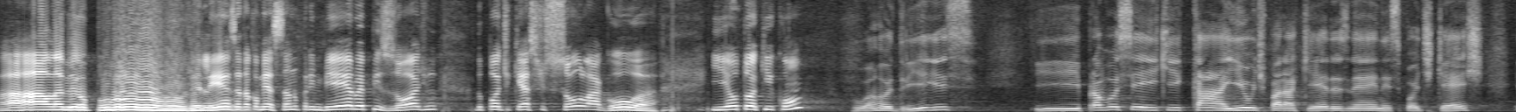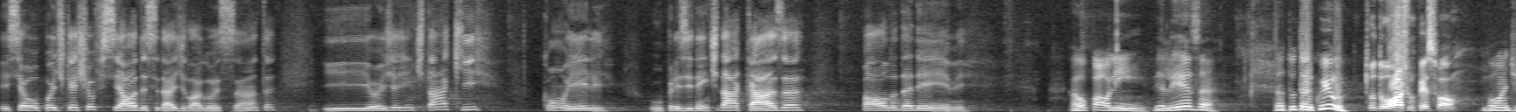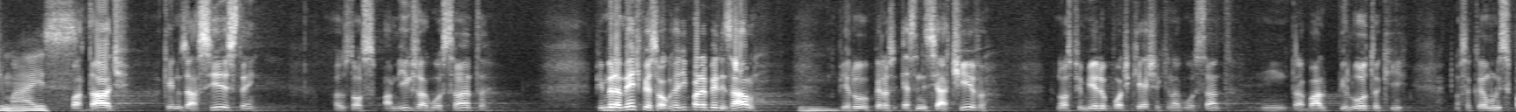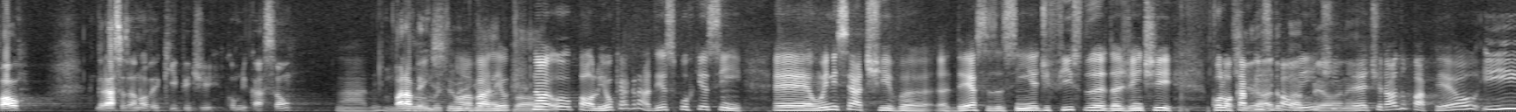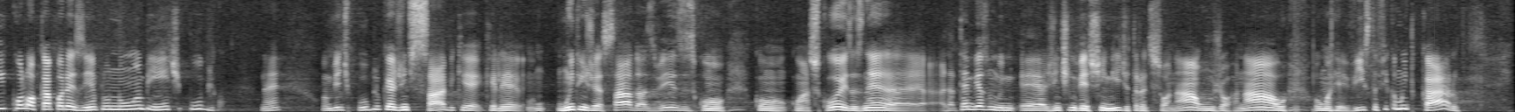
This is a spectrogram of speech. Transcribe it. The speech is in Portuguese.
Fala, meu povo! Beleza? Tá começando o primeiro episódio do podcast Sou Lagoa. E eu tô aqui com Juan Rodrigues. E para você aí que caiu de paraquedas né, nesse podcast, esse é o podcast oficial da cidade de Lagoa Santa. E hoje a gente está aqui com ele, o presidente da casa, Paulo da DM. Ô Paulinho, beleza? Tá tudo tranquilo? Tudo ótimo, pessoal. Bom demais. Boa tarde a quem nos assistem, aos nossos amigos de Lagoa Santa. Primeiramente, pessoal, gostaria de parabenizá-lo hum. pelo, pela essa iniciativa. Nosso primeiro podcast aqui em Lagoa Santa, um trabalho piloto aqui, nossa Câmara Municipal, graças à nova equipe de comunicação. Ah. Parabéns. Muito Não, obrigado, valeu. Paulo. Não, ô, Paulo, eu que agradeço, porque assim, é, uma iniciativa eh, dessas, assim, é difícil da, da gente colocar Tirar principalmente, papel, né? é, tirar do papel e colocar, por exemplo, num ambiente público, né? O ambiente público a gente sabe que, é- que ele é muito engessado, às vezes, com, com, com as coisas, né? Até mesmo é, a gente investir em mídia tradicional, um jornal, uma revista, fica muito caro.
